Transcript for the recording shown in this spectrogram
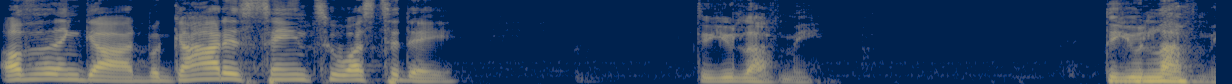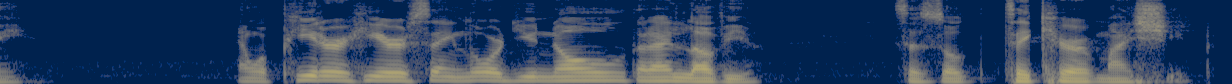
other than God, but God is saying to us today, Do you love me? Do you love me? And what Peter here is saying, Lord, you know that I love you. He says, So take care of my sheep.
